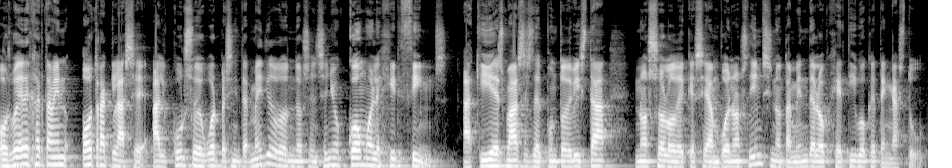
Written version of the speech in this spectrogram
Os voy a dejar también otra clase al curso de WordPress intermedio donde os enseño cómo elegir themes. Aquí es más desde el punto de vista no solo de que sean buenos themes, sino también del objetivo que tengas tú.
